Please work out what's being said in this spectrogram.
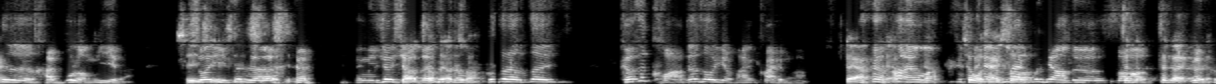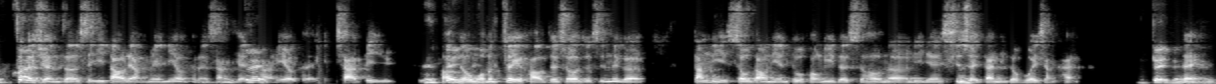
是很不容易了。所以这个 你就晓得这个不是这，可是垮的时候也蛮快的啊。对啊，后来我所以我才说不掉的，这个这个这个选择是一刀两面，你有可能上天堂，你有可能下地狱。好，那我们最好的时候就是那个，当你收到年度红利的时候呢，你连薪水单你都不会想看。对对对。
